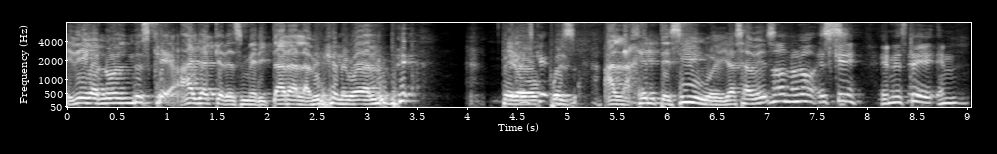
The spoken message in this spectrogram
Y digo, no, no es que haya que desmeritar a la Virgen de Guadalupe, pero Es que- pues a la gente sí, güey, ya sabes. No, no, no, es que en este... En...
